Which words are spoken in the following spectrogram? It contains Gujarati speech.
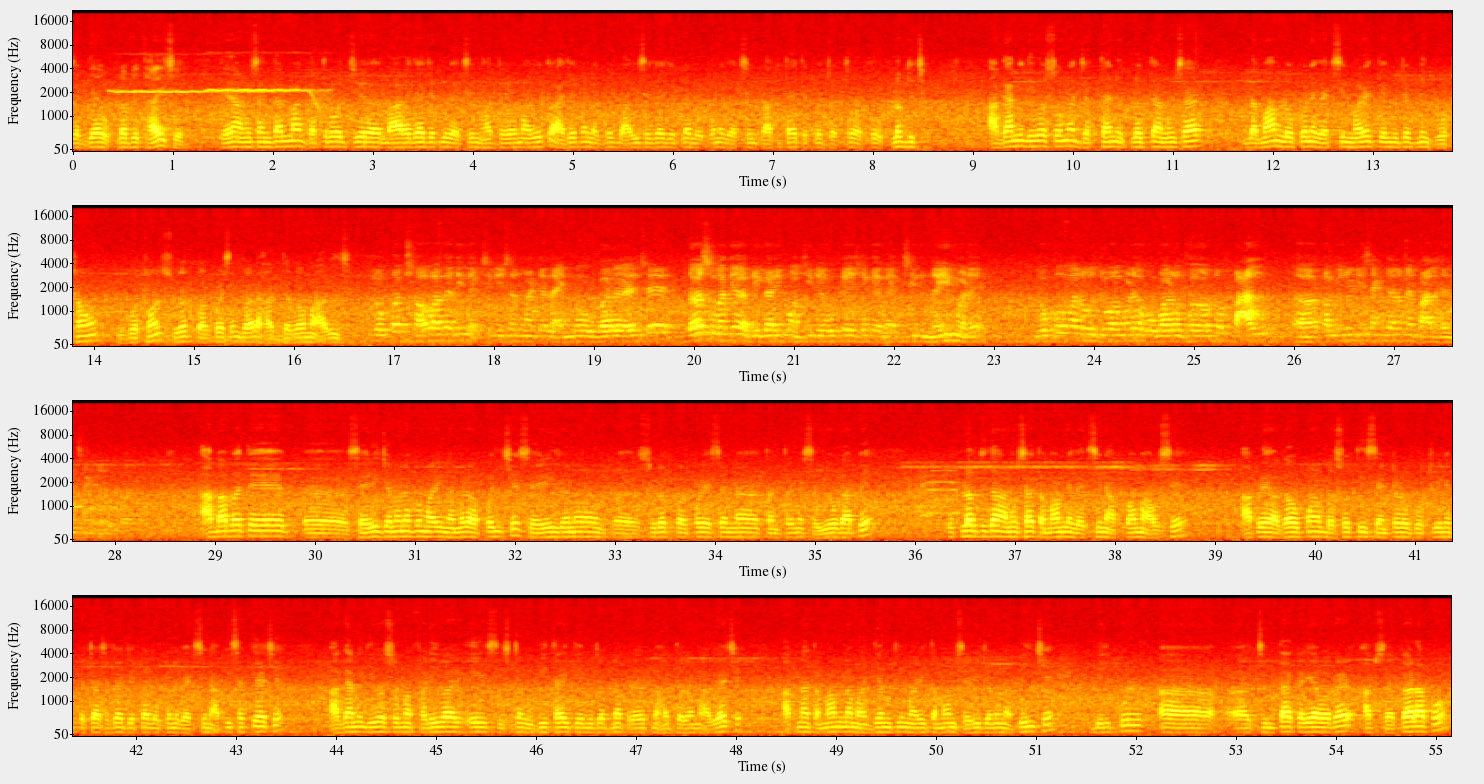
જગ્યાએ ઉપલબ્ધ થાય છે. તેના અનુસંધાનમાં ગતરોજ બાર હજાર જેટલું વેક્સિન હાથ ધરવામાં આવ્યું હતું. આજે પણ લગભગ બાવીસ હજાર જેટલા લોકોને વેક્સિન પ્રાપ્ત થાય તેટલો જથ્થો અત્યારે ઉપલબ્ધ છે. આગામી દિવસોમાં જથ્થાની ઉપલબ્ધતા અનુસાર તમામ લોકોને વેક્સિન મળે તે મુજબની ગોઠવણ ગોઠવણ સુરત કોર્પોરેશન દ્વારા હાથ ધરવામાં આવી છે. લોકો છ વાગ્યાથી વેક્સિનેશન માટે લાઇનમાં ઊભા રહે છે. દસ વાગે અધિકારી પહોંચીને એવું કહે છે કે વેક્સિન નહીં મળે. લોકોમાં રોજ જોવા મળે હોબાળો થયો હતો. પાલ કમ્યુનિટી સેન્ટર અને પાલ હેલ્થ સેન્ટર આ બાબતે શહેરીજનોને પણ મારી નમ્ર અપીલ છે. શહેરીજનો સુરત કોર્પોરેશનના તંત્રને સહયોગ આપે. ઉપલબ્ધતા અનુસાર તમામને વેક્સિન આપવામાં આવશે. આપણે અગાઉ પણ બસો ત્રીસ સેન્ટરો ગોઠવીને પચાસ હજાર જેટલા લોકોને વેક્સિન આપી શક્યા છે. આગામી દિવસોમાં ફરીવાર એ સિસ્ટમ ઊભી થાય તે મુજબના પ્રયત્નો હાથ ધરવામાં આવ્યા છે. આપના તમામના માધ્યમથી મારી તમામ શહેરીજનોને અપીલ છે. બિલકુલ ચિંતા કર્યા વગર આપ સહકાર આપો.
